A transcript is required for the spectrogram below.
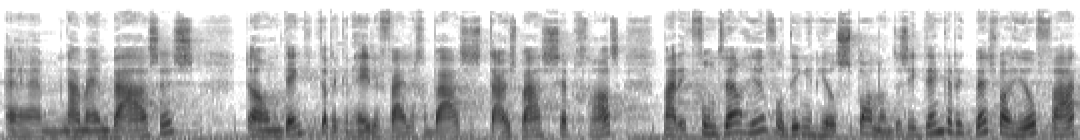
ehm, naar mijn basis, dan denk ik dat ik een hele veilige basis, thuisbasis heb gehad. Maar ik vond wel heel veel dingen heel spannend. Dus ik denk dat ik best wel heel vaak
